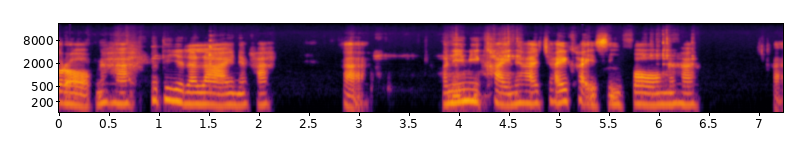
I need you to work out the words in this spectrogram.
กรอกนะคะเพื่อที่จะละลายนะคะค่ะวันนี้มีไข่นะคะ ใช้ไข่สีฟองนะคะค่ะ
